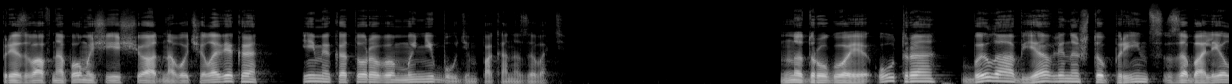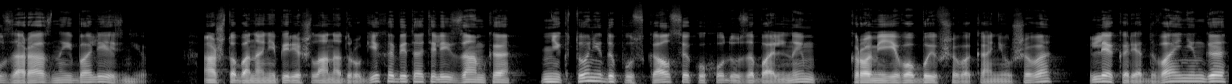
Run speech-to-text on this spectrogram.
призвав на помощь еще одного человека, имя которого мы не будем пока называть. На другое утро было объявлено, что принц заболел заразной болезнью, а чтобы она не перешла на других обитателей замка, никто не допускался к уходу за больным, кроме его бывшего конюшева, лекаря Двайнинга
